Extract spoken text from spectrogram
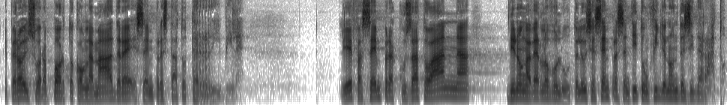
E però il suo rapporto con la madre è sempre stato terribile. Lief ha sempre accusato Anna di non averlo voluto, lui si è sempre sentito un figlio non desiderato,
